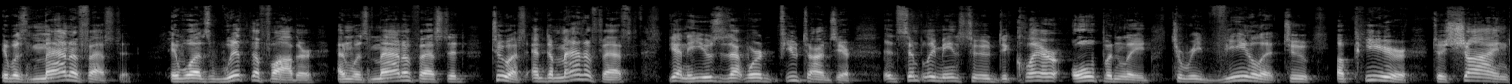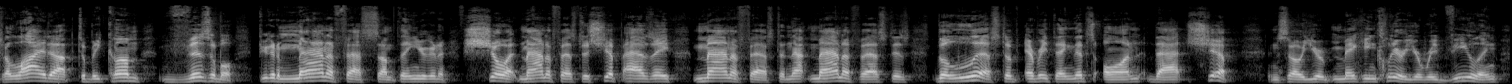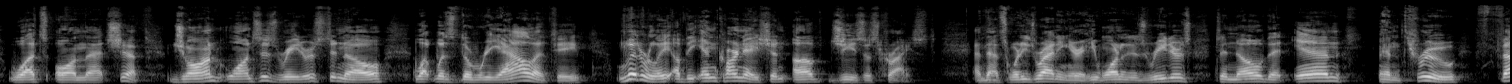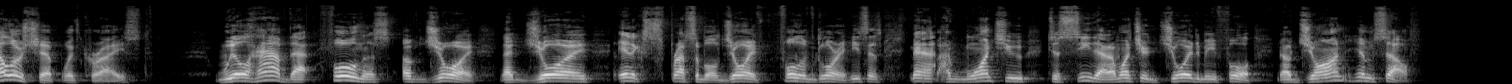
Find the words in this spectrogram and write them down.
it was manifested. It was with the Father and was manifested to us. And to manifest, again, he uses that word a few times here. It simply means to declare openly, to reveal it, to appear, to shine, to light up, to become visible. If you're going to manifest something, you're going to show it. Manifest, a ship has a manifest, and that manifest is the list of everything that's on that ship. And so you're making clear, you're revealing what's on that ship. John wants his readers to know what was the reality, literally, of the incarnation of Jesus Christ. And that's what he's writing here. He wanted his readers to know that in and through fellowship with Christ, we'll have that fullness of joy, that joy inexpressible, joy full of glory. He says, Man, I want you to see that. I want your joy to be full. Now, John himself,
